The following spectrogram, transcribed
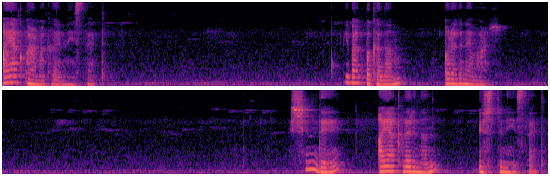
ayak parmaklarını hisset. Bir bak bakalım orada ne var? Şimdi ayaklarının üstünü hisset.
